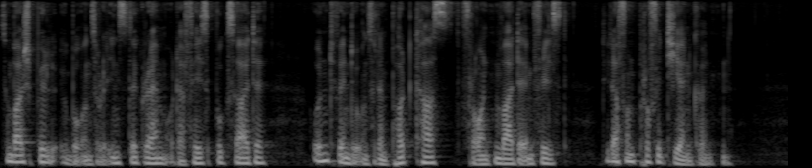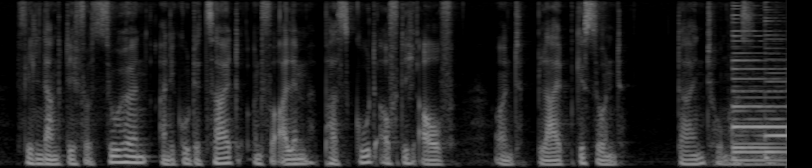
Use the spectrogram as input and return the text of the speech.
zum Beispiel über unsere Instagram- oder Facebook-Seite und wenn du unseren Podcast Freunden weiterempfiehlst, die davon profitieren könnten. Vielen Dank dir fürs Zuhören, eine gute Zeit und vor allem pass gut auf dich auf und bleib gesund. Dein Thomas.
